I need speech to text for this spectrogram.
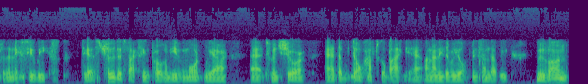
for the next few weeks to get us through this vaccine program even more than we are uh, to ensure uh, that we don't have to go back uh, on any of the reopenings and that we move on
